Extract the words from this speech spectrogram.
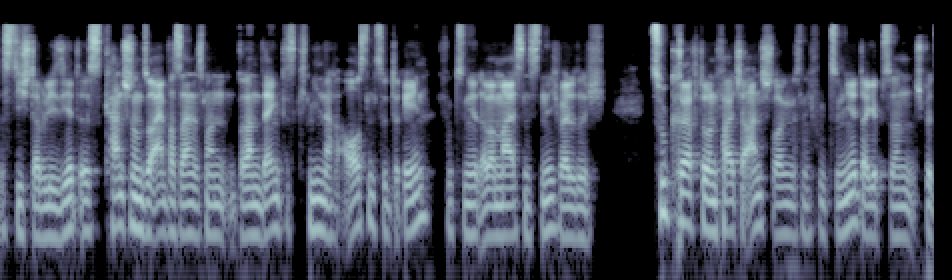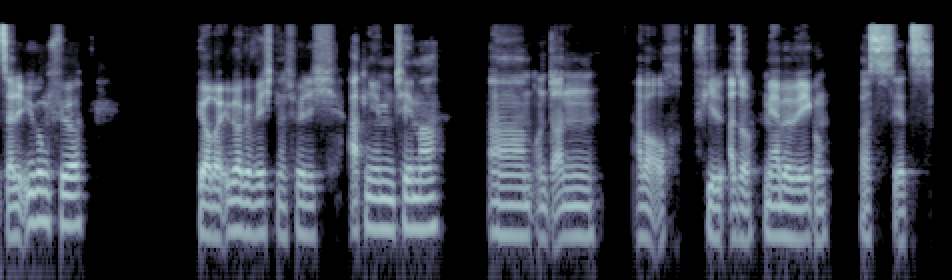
dass die stabilisiert ist. Kann schon so einfach sein, dass man dran denkt, das Knie nach außen zu drehen. Funktioniert aber meistens nicht, weil durch Zugkräfte und falsche Anstrengung das nicht funktioniert. Da gibt es dann spezielle Übungen für. Ja, bei Übergewicht natürlich abnehmen Thema. Ähm, und dann aber auch viel, also mehr Bewegung, was jetzt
